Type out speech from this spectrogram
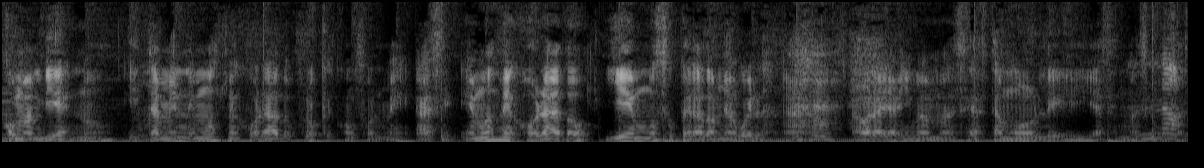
coman bien, ¿no? Y también hemos mejorado, creo que conforme, así, hemos mejorado y hemos superado a mi abuela. Ajá. Ahora ya mi mamá hace hasta mole y hace más No, cosas.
